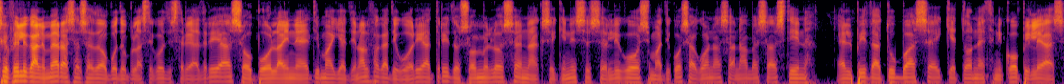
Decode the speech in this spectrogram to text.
και φίλοι, καλημέρα σας εδώ από το πλαστικό της Τριαδρία, όπου όλα είναι έτοιμα για την Α κατηγορία. Τρίτος όμιλος να ξεκινήσει σε λίγο σημαντικός αγώνας ανάμεσα στην Ελπίδα Τούμπας και τον Εθνικό Πηλέας.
